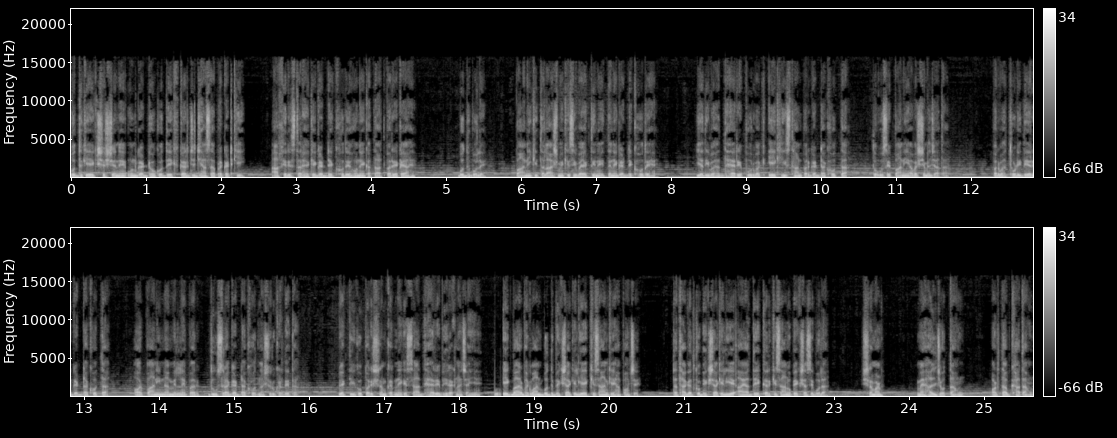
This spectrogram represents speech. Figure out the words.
बुद्ध के एक शिष्य ने उन गड्ढों को देखकर जिज्ञासा प्रकट की, आखिर इस तरह के गड्ढे खुदे होने का तात्पर्य क्या है? बुद्ध बोले, पानी की तलाश में किसी व्यक्ति ने इतने गड्ढे खोदे हैं। यदि वह धैर्य पूर्वक एक ही स्थान पर गड्ढा खोदता तो उसे पानी अवश्य मिल जाता। पर वह थोड़ी देर गड्ढा खोदता और पानी न मिलने पर दूसरा गड्ढा खोदना शुरू कर देता। व्यक्ति को परिश्रम करने के साथ धैर्य भी रखना चाहिए। एक बार भगवान बुद्ध भिक्षा के लिए एक किसान के यहाँ पहुँचे। तथागत को भिक्षा के लिए आया देखकर किसान उपेक्षा से बोला, श्रमण, मैं हल जोतता हूँ और तब खाता हूँ।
